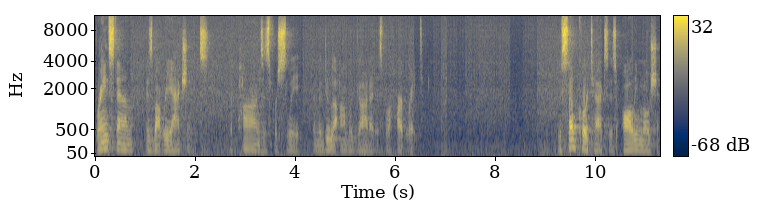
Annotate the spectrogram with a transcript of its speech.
Brainstem is about reactions. The pons is for sleep. The medulla oblongata is for heart rate. The subcortex is all emotion.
